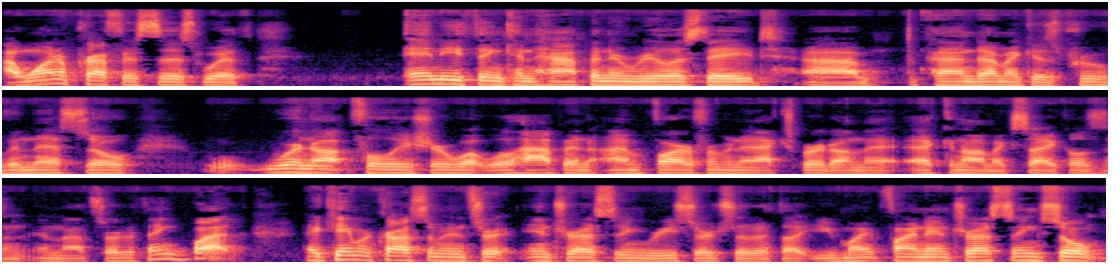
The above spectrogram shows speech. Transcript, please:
I want to preface this with anything can happen in real estate. Um, the pandemic has proven this, so we're not fully sure what will happen. I'm far from an expert on the economic cycles and, and that sort of thing, but I came across some inter- interesting research that I thought you might find interesting. So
